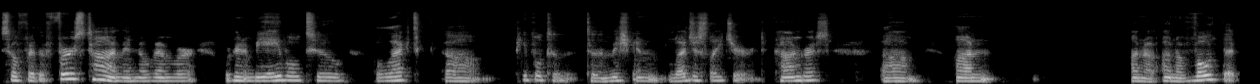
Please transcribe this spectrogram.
So, for the first time in November, we're going to be able to elect um, people to, to the Michigan legislature, to Congress, um, on, on, a, on a vote that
